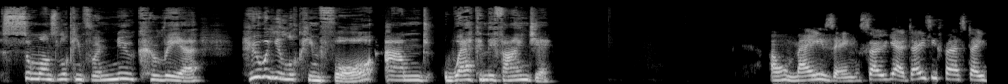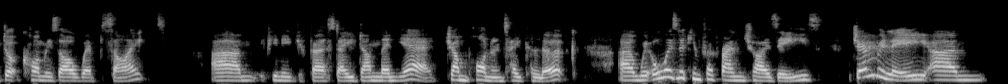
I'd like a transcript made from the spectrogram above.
someone's looking for a new career, who are you looking for and where can they find you? Oh, amazing. So, yeah, daisyfirstaid.com is our website. Um, if you need your first aid done, then yeah, jump on and take a look. Uh, we're always looking for franchisees. Generally, um,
